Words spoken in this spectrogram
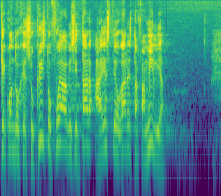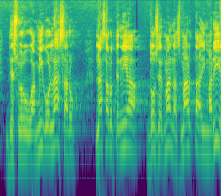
que cuando Jesucristo fue a visitar a este hogar, esta familia, de su amigo Lázaro, Lázaro tenía dos hermanas, Marta y María.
